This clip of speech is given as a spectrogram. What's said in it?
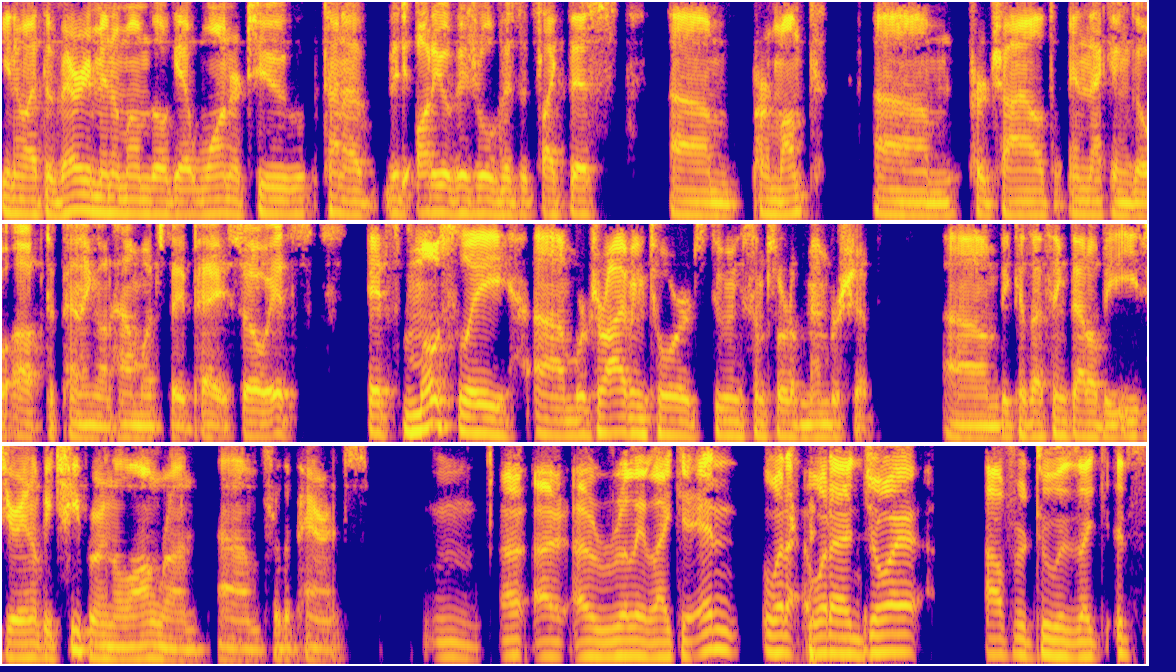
you know, at the very minimum, they'll get one or two kind of audio visual visits like this um, per month um, per child. And that can go up depending on how much they pay. So it's, it's mostly um, we're driving towards doing some sort of membership um, because I think that'll be easier and it'll be cheaper in the long run um, for the parents. Mm, I, I, really like it, and what I, what I enjoy, Alfred, too, is like it's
